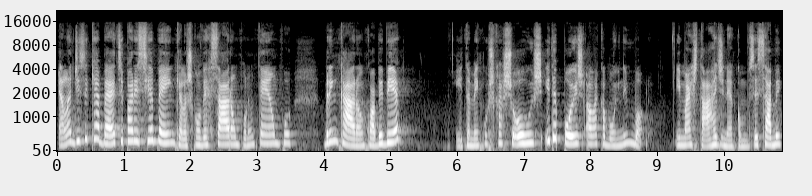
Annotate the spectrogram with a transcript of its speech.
ela disse que a Betty parecia bem, que elas conversaram por um tempo, brincaram com a bebê e também com os cachorros e depois ela acabou indo embora. E mais tarde, né, como vocês sabem,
